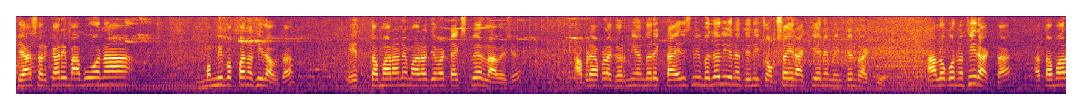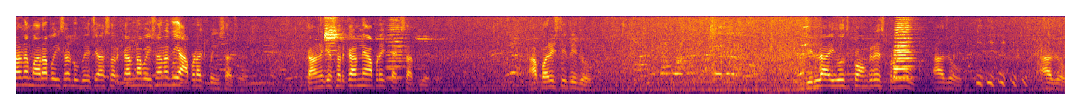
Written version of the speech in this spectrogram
ત્યાં સરકારી બાબુઓના મમ્મી પપ્પા નથી લાવતા. એ તમારા ને મારા જેવા ટેક્સ પેયર લાવે છે. આપણે આપણા ઘરની અંદર એક ટાઇલ્સ બી બદલીએ ને તેની ચોકસાઈ રાખીએ અને મેન્ટેન રાખીએ. આ લોકો નથી રાખતા. આ તમારા ને મારા પૈસા ડૂબે છે. આ સરકારના પૈસા નથી, આપણા જ પૈસા છે. કારણ કે સરકારને આપણે ટેક્સ આપીએ છીએ. આ પરિસ્થિતિ જો જિલ્લા યુથ કોંગ્રેસ પ્રમુખ, આ જો આ જો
